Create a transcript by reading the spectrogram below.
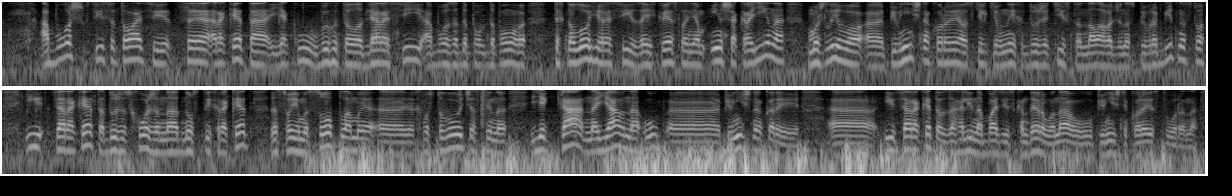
Або ж в цій ситуації це ракета, яку виготовила для Росії, або за допомогою технологій Росії, за їх кресленням інша країна, можливо, е, Північна Корея, оскільки в них дуже тісно налагоджено співробітництво. І ця ракета дуже схожа на одну з тих ракет за своїми соплами, е, хвостовою частиною, яка наявна у е, Північної Кореї. Е, І ця ракета взагалі на базі Іскандеру, вона у Північній Кореї створена.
